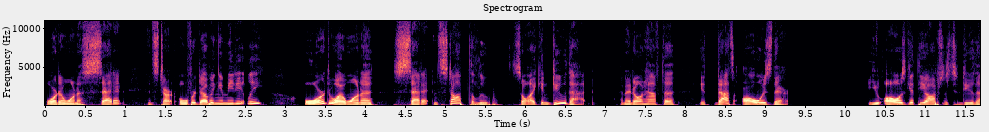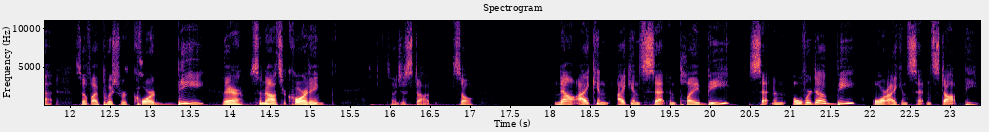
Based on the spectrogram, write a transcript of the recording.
Or do I want to set it and start overdubbing immediately? Or do I want to set it and stop the loop? So I can do that. And I don't have to, it, that's always there. You always get the options to do that. So if I push record B, there. So now it's recording. So I just stop. So now I can I can set and play B, set and overdub B, or I can set and stop B.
